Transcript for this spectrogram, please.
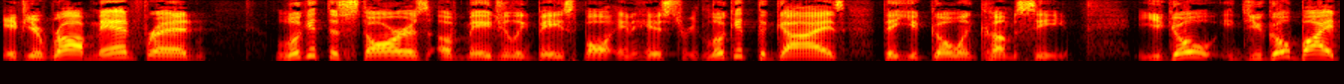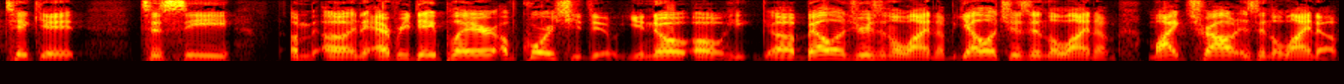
if you're Rob Manfred, look at the stars of Major League Baseball in history. Look at the guys that you go and come see. You go you go buy a ticket to see um, uh, an everyday player? Of course you do. You know, oh, he uh, Bellinger's in the lineup. Yelich is in the lineup. Mike Trout is in the lineup.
